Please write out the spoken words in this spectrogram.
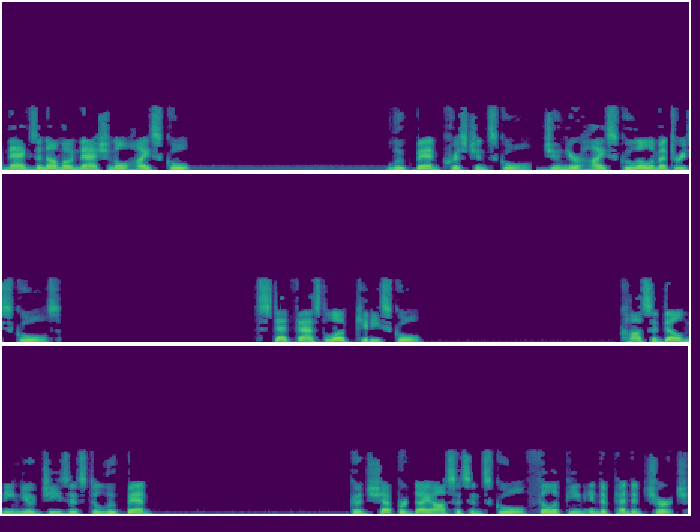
Nagsanamo National High School Lucban Christian School, Junior High School Elementary Schools. Steadfast Love Kitty School. Casa del Niño Jesus de Lucban Good Shepherd Diocesan School Philippine Independent Church.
